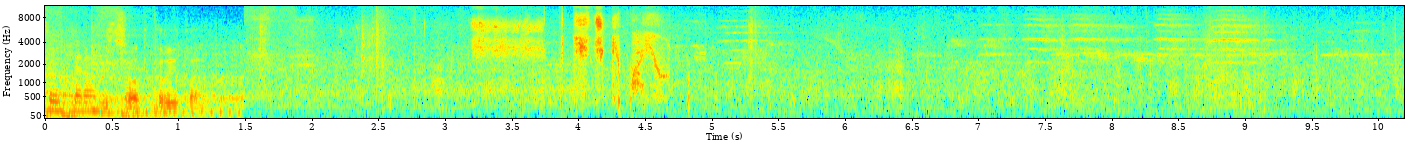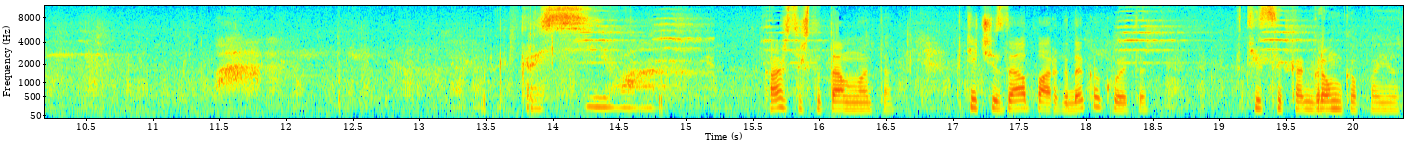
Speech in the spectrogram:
Супер. Здесь все открыто. Птички поют. Как красиво. Кажется, что там это птичий зоопарк, да, какой-то? Птицы как громко поют.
